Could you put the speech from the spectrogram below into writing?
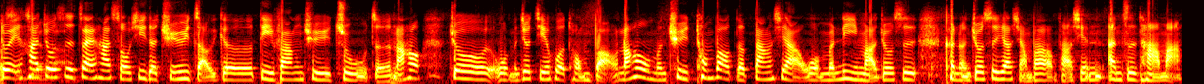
对，他就是在他熟悉的区域找一个地方去住着，然后就我们就接获通报，然后我们去通报的当下，我们立马就是可能就是要想办法先安置他嘛。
